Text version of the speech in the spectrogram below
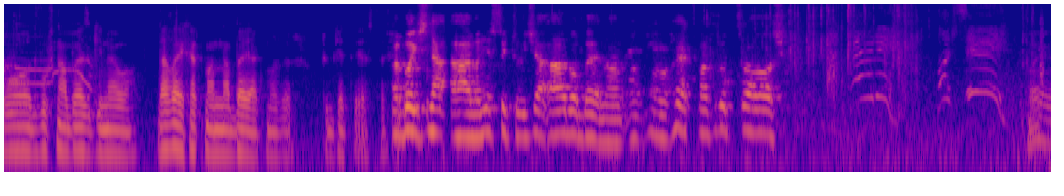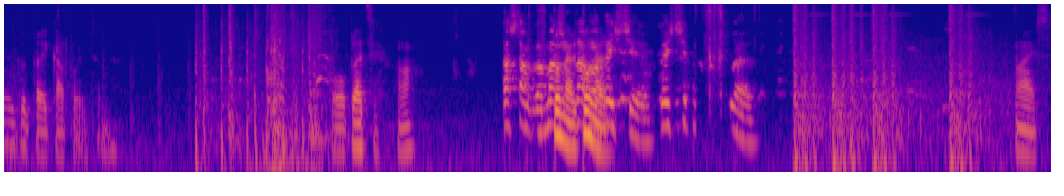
O, dwóch na B zginęło. Dawaj Hetman na B jak możesz. Czy gdzie ty jesteś? Albo iść na A, no nie stój tu, idź A albo B, no. No, no Hetman, zrób coś. No i tutaj kapuj sobie. O, plecy, no. Masz tam go, masz Tunel, prawo, tunel. wejście, wejście po tunel. Nice.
